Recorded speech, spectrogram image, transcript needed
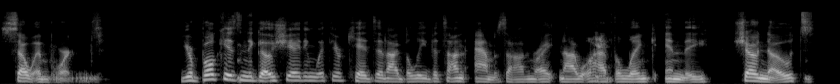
So important. Your book is Negotiating with Your Kids, and I believe it's on Amazon, right? And I will have the link in the show notes.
